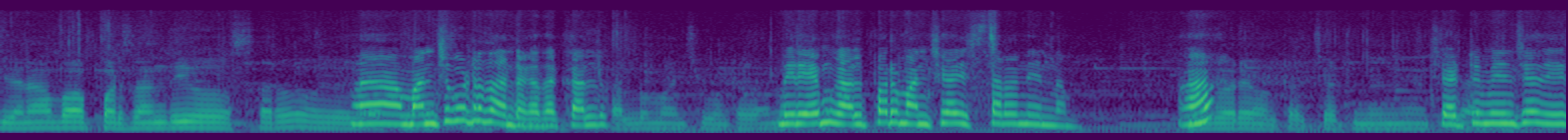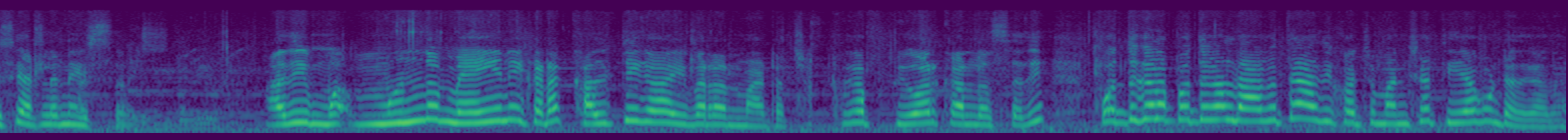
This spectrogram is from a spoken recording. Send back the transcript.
జనాభా పర్సంది వస్తారు. మంచిగా ఉంటుంది అంట కదా కళ్ళు? కళ్ళు మంచిగా ఉంటుంది మీరు ఏం కలపరు మంచిగా ఇస్తారని నిన్నాం? చెట్టు మించే తీసి అట్లనే ఇస్తారు. అది ముందు మెయిన్ ఇక్కడ కల్తీగా ఇవ్వరనమాట చక్కగా ప్యూర్ కళ్ళు వస్తుంది. పొద్దుగల పొద్దుగల తాగితే అది కొంచెం మంచిగా తీయగుంటుంది కదా?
